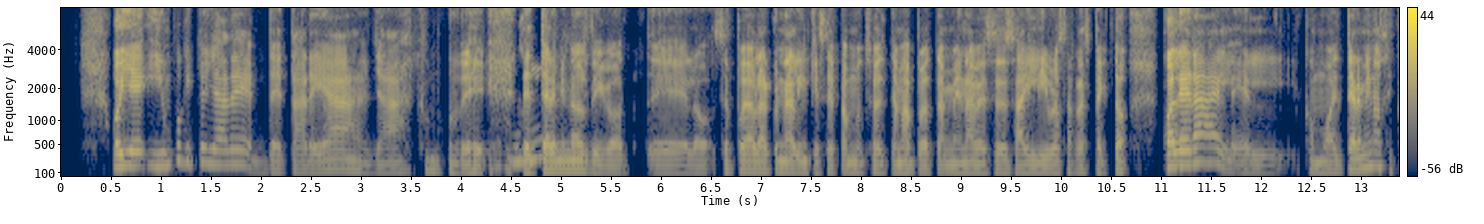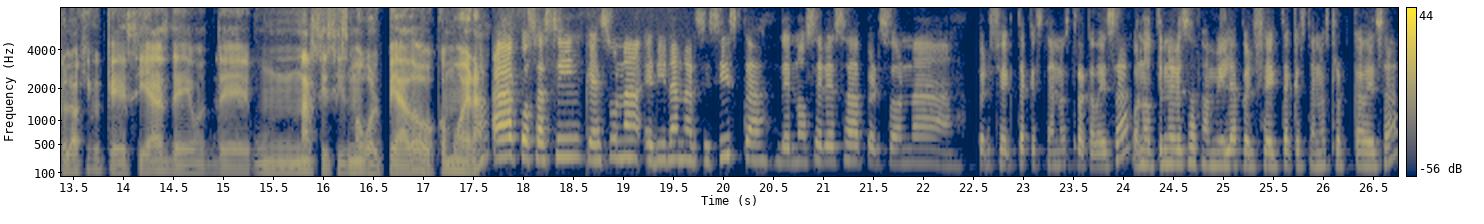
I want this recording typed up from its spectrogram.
Oye, y un poquito ya de, de tarea, ya como de, de términos, digo, eh, lo- se puede hablar con alguien que sepa mucho del tema, pero también a veces hay libros al respecto. ¿Cuál era el, el como el término psicológico que decías de, de un narcisismo golpeado o cómo era? Ah, pues así, que es una herida narcisista de no ser esa persona perfecta que está en nuestra cabeza o no tener esa familia perfecta que está en nuestra cabeza.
